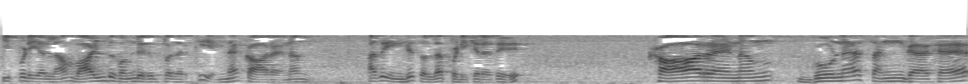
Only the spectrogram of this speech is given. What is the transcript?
இப்படியெல்லாம் வாழ்ந்து கொண்டு இருப்பதற்கு என்ன காரணம்? அது இங்கு சொல்லப்படுகிறது. காரணம் குணசங்கக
